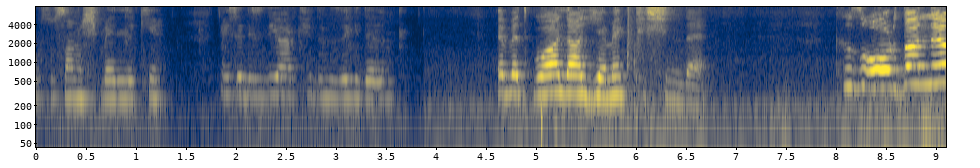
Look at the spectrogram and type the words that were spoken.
Çok susamış belli ki. Neyse biz diğer kedimize gidelim. Evet bu hala yemek peşinde. Kız orada ne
